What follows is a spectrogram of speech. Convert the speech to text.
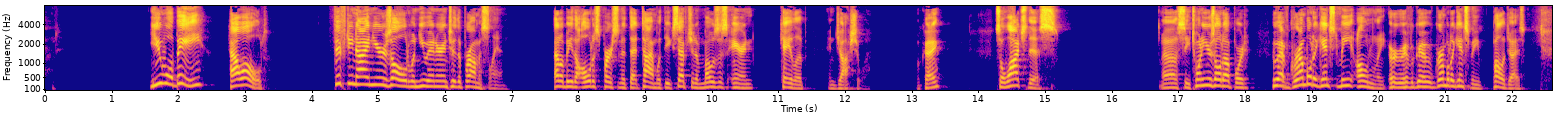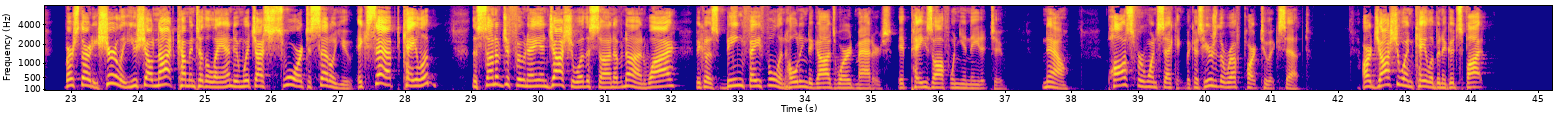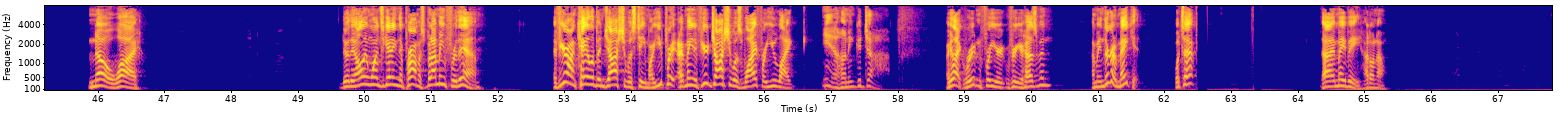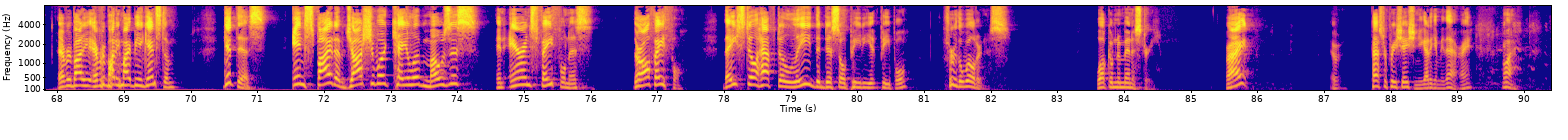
you will be how old? 59 years old when you enter into the promised land. That'll be the oldest person at that time, with the exception of Moses, Aaron, Caleb, and Joshua. Okay? So watch this. Uh, see, 20 years old upward, who have grumbled against me only, or have grumbled against me, apologize. Verse 30 Surely you shall not come into the land in which I swore to settle you, except Caleb, the son of Jephunneh, and Joshua, the son of Nun. Why? Because being faithful and holding to God's word matters. It pays off when you need it to. Now, pause for one second because here's the rough part to accept. Are Joshua and Caleb in a good spot? No. Why? They're the only ones getting the promise, but I mean for them. If you're on Caleb and Joshua's team, are you? Pre- I mean, if you're Joshua's wife, are you like, yeah, honey, good job? Are you like rooting for your for your husband? I mean, they're going to make it. What's that? Uh, it may be. I don't know. Everybody, everybody might be against him. Get this. In spite of Joshua, Caleb, Moses, and Aaron's faithfulness, they're all faithful. They still have to lead the disobedient people through the wilderness. Welcome to ministry. Right? Pastor appreciation, you got to give me that, right? Come on.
